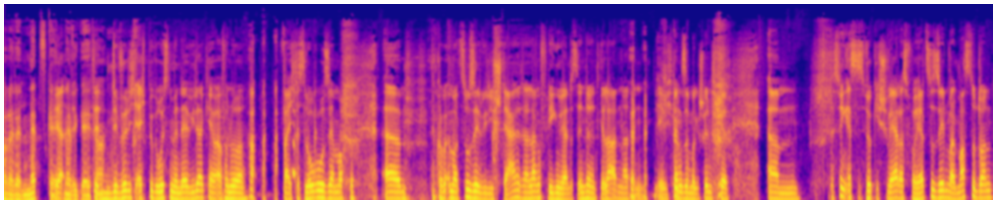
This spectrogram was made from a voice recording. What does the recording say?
Oder der Netscape ja, Navigator. Den, den, würde ich echt begrüßen, wenn der wiederkäme, einfach nur, weil ich das Logo sehr mochte. Ähm, da kann man immer zusehen, wie die Sterne da lang fliegen, während das Internet geladen hat, in ewig langsamer Geschwindigkeit. Ähm, deswegen ist es wirklich schwer, das vorherzusehen, weil Mastodon,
